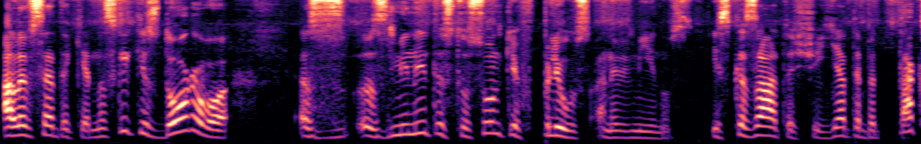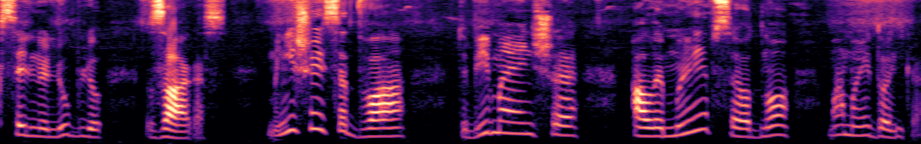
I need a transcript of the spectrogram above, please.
Але все-таки, наскільки здорово змінити стосунки в плюс, а не в мінус. І сказати, що я тебе так сильно люблю зараз. Мені 62, тобі менше, але ми все одно мама і донька.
